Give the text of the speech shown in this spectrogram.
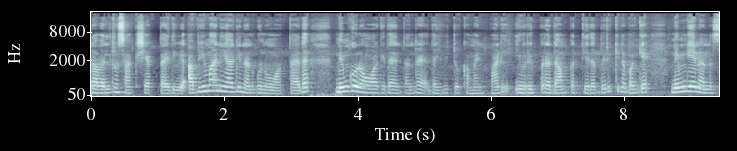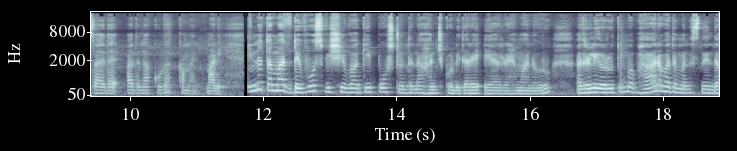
ನಾವೆಲ್ಲರೂ ಸಾಕ್ಷಿ ಆಗ್ತಾ ಇದ್ದೀವಿ ಅಭಿಮಾನಿಯಾಗಿ ನನಗೂ ನೋವಾಗ್ತಾ ಇದೆ. ನಿಮಗೂ ನೋವಾಗಿದೆ ಅಂತಂದರೆ ದಯವಿಟ್ಟು ಕಮೆಂಟ್ ಮಾಡಿ. ಇವರಿಬ್ಬರ ದಾಂಪತ್ಯದ ಬಿರುಕಿನ ಬಗ್ಗೆ ನಿಮಗೇನು ಅನ್ನಿಸ್ತಾ ಇದೆ ಅದನ್ನು ಕೂಡ ಕಮೆಂಟ್ ಮಾಡಿ. ಇನ್ನು ತಮ್ಮ ಡೆವೋರ್ಸ್ ವಿಷಯವಾಗಿ ಪೋಸ್ಟ್ ಒಂದನ್ನು ಹಂಚಿಕೊಂಡಿದ್ದಾರೆ ಎ ಆರ್ ರೆಹಮಾನ್ ಅವರು. ಅದರಲ್ಲಿ ಅವರು ತುಂಬ ಭಾರವಾದ ಮನಸ್ಸಿನಿಂದ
